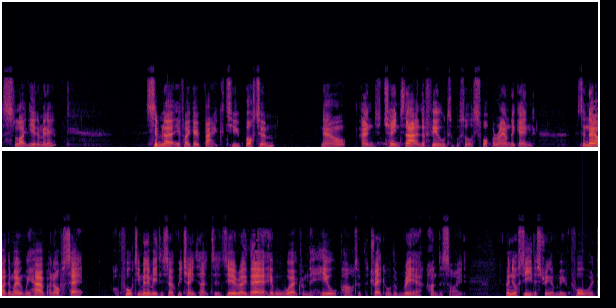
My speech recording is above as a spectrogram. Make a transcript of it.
slightly in a minute. Similar if I go back to bottom now and change that, the fields will sort of swap around again. So now at the moment we have an offset of 40 millimeters. So if we change that to zero there, it will work from the heel part of the tread or the rear underside and you'll see the stringer move forward.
